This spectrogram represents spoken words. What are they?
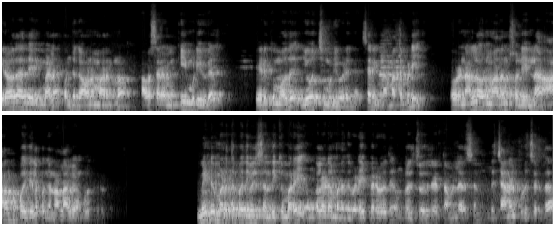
இருபதாம் தேதிக்கு மேலே கொஞ்சம் கவனமாக இருக்கணும். அவசர முக்கிய முடிவுகள் எடுக்கும்போது யோசிச்சு முடிவெடுங்க. சரிங்களா? மற்றபடி ஒரு நல்ல ஒரு மாதம் சொல்லிடலாம். ஆரம்ப பகுதியில் கொஞ்சம் நல்லாவே உங்களுக்கு இருக்கும். மீண்டும் அடுத்த பதிவில் சந்திக்கும் வரை உங்களிடமிருந்து விடைபெறுவது உங்கள் ஜோதிடர் தமிழரசன். இந்த சேனல் பிடிச்சிருந்தா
